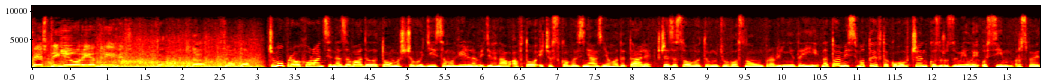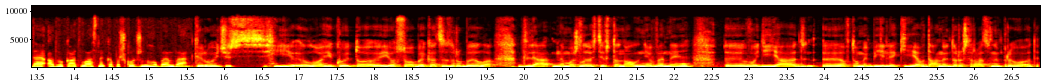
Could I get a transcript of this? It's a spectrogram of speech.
Пишний Георгій Андрійович. Так. Все, дякую. Чому правоохоронці не завадили тому, що водій самовільно відігнав авто і частково зняв з нього деталі, ще з'ясовуватимуть в обласному управлінні ДАІ. Натомість мотив такого вчинку зрозумілий усім, розповідає адвокат власника пошкодженого БМВ. керуючись логікою тої особи, яка це зробила, для неможливості встановлення вини е, водія е, автомобіля Кія в даної дорожньо пригоди.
